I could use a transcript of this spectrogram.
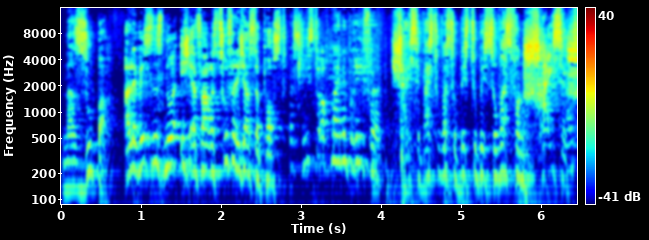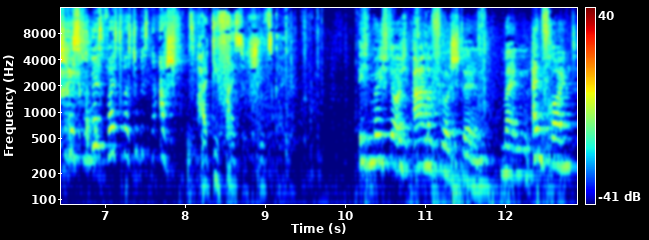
Na super. Alle wissen es nur, ich erfahre es zufällig aus der Post. Was liest du auch meine Briefe? Scheiße, weißt du, was du bist? Du bist sowas von Scheiße. Weißt du, du bist, weißt du was, du bist eine Arsch. Halt die Fresse, Schlitzgeil. Ich möchte euch Arne vorstellen. Mein ein Freund.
